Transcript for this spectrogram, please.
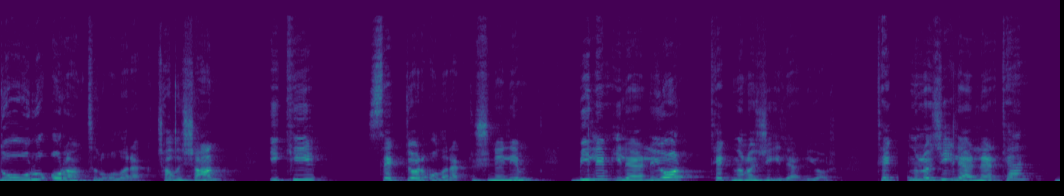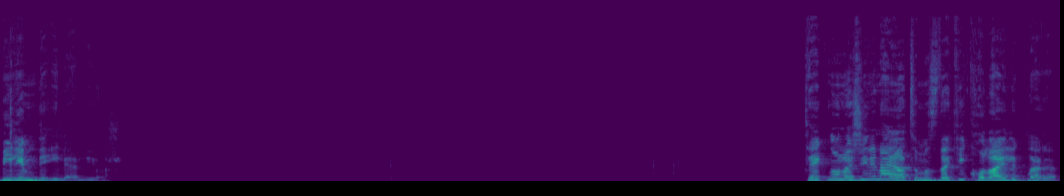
doğru orantılı olarak çalışan iki sektör olarak düşünelim. Bilim ilerliyor, teknoloji ilerliyor. Teknoloji ilerlerken bilim de ilerliyor. Teknolojinin hayatımızdaki kolaylıkları.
